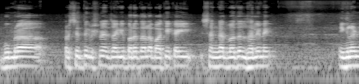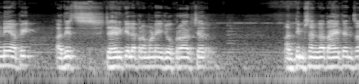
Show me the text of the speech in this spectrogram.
बुमरा प्रसिद्ध कृष्णा जागी परत आला. बाकी काही संघात बदल झाले नाही. इंग्लंडने आपी आधीच जाहीर केल्याप्रमाणे जोफ्रा आर्चर अंतिम संघात आहे त्यांचा.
